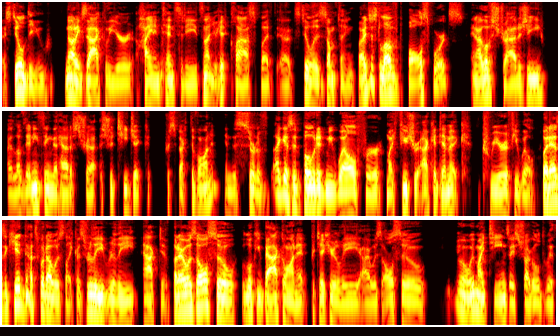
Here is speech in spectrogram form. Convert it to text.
I still do. Not exactly your high intensity. It's not your HIIT class, but uh, it still is something. But I just loved ball sports, and I love strategy. I loved anything that had a stra- strategic perspective on it. And this sort of, I guess it boded me well for my future academic career, if you will. But as a kid, that's what I was like. I was really, really active. But I was also looking back on it, particularly, I was also, you know, in my teens, I struggled with,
